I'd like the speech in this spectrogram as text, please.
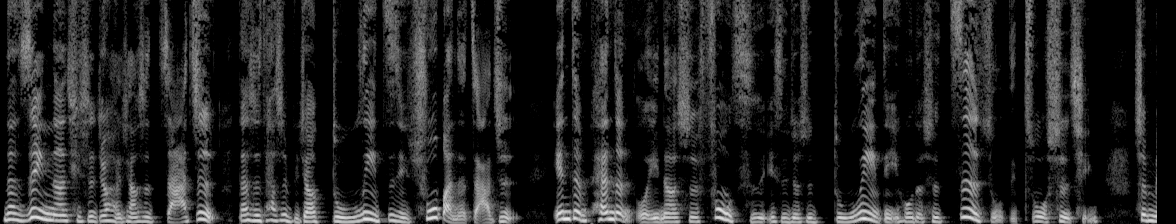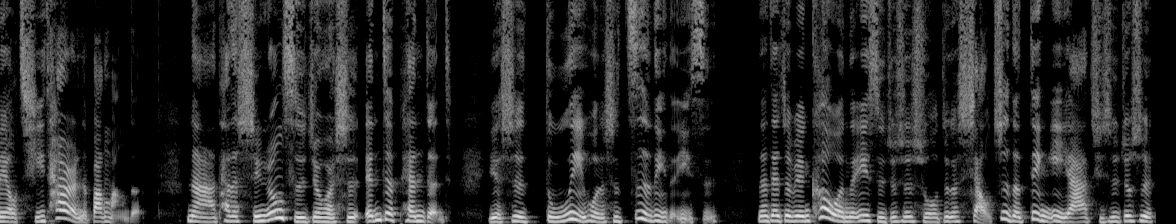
那 zine 呢，其实就很像是杂志，但是它是比较独立自己出版的杂志。 Independently 呢是副词，意思就是独立地或者是自主地做事情，是没有其他人的帮忙的。那它的形容词就会是 independent，也是独立或者是自立的意思。那在这边课文的意思就是说，这个小志的定义啊，其实就是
